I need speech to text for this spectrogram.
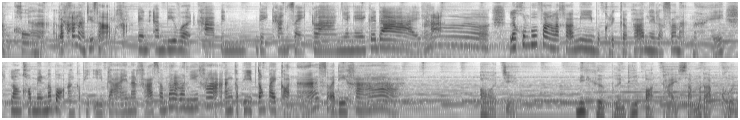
สังคมอ่าลักษณะค่ะที่สามค่ะ เป็น ambivert ค่ะ เป็นเด็กทางสายกลางยังไงก็ได้ค่ะอ่าแล้วคุณผู้ฟังล่ะคะ มีบุคลิกภาพในลักษณะไหน ลองคอมเมนต์มาบอกอังกับพี่อีฟได้นะคะสำหรับค่ะวันนี้ค่ะ อังกับพี่อีฟต้องไปก่อนนะ สวัสดีค่ะ ออจิต นี่คือพื้นที่ปลอดภัยสำหรับคุณ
